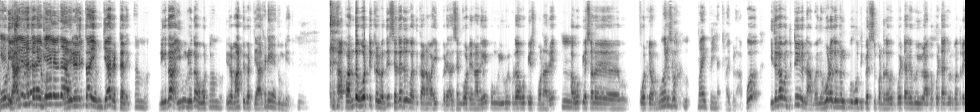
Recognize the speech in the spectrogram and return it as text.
ஜெயலலிதா அவங்க ஜெயலலிதா, 2 எம்ஜிஆர், ரெட்டலை. ஆமா, இதுக்கு தான் இவங்களுக்கு தான் ஓட்டு. இதுல மாற்று கருத்து யாருக்கும் முடியாது. அப்ப அந்த ஓட்டுக்கள் வந்து சிதறுவதற்கான வாய்ப்பு கிடையாது. செங்கோட்டையனாலயோ, இப்ப இவரு கூட ஓபிஎஸ் போனாரு. ம். ஒரு. அப்போ இதெல்லாம் வந்துட்டு நம்ம இந்த ஊடகங்கள் ஊத்தி பெருசு பண்றது. அவரு போயிட்டாங்க, இவரு அங்க போயிட்டாங்க, வந்துட்டு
